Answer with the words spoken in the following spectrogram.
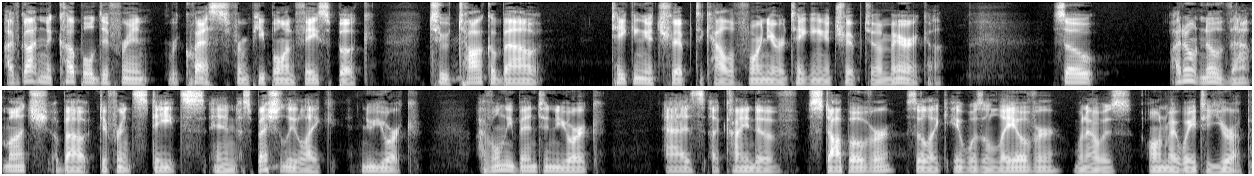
I've gotten a couple different requests from people on Facebook to talk about taking a trip to California or taking a trip to America. So, I don't know that much about different states and especially like New York. I've only been to New York as a kind of stopover. So, like, it was a layover when I was on my way to Europe.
